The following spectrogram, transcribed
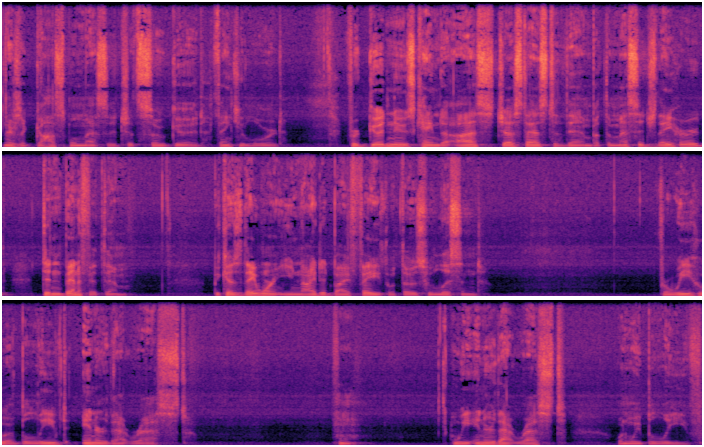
There's a gospel message. It's so good. Thank you, Lord. For good news came to us just as to them, but the message they heard didn't benefit them because they weren't united by faith with those who listened. For we who have believed enter that rest. Hmm. We enter that rest when we believe.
